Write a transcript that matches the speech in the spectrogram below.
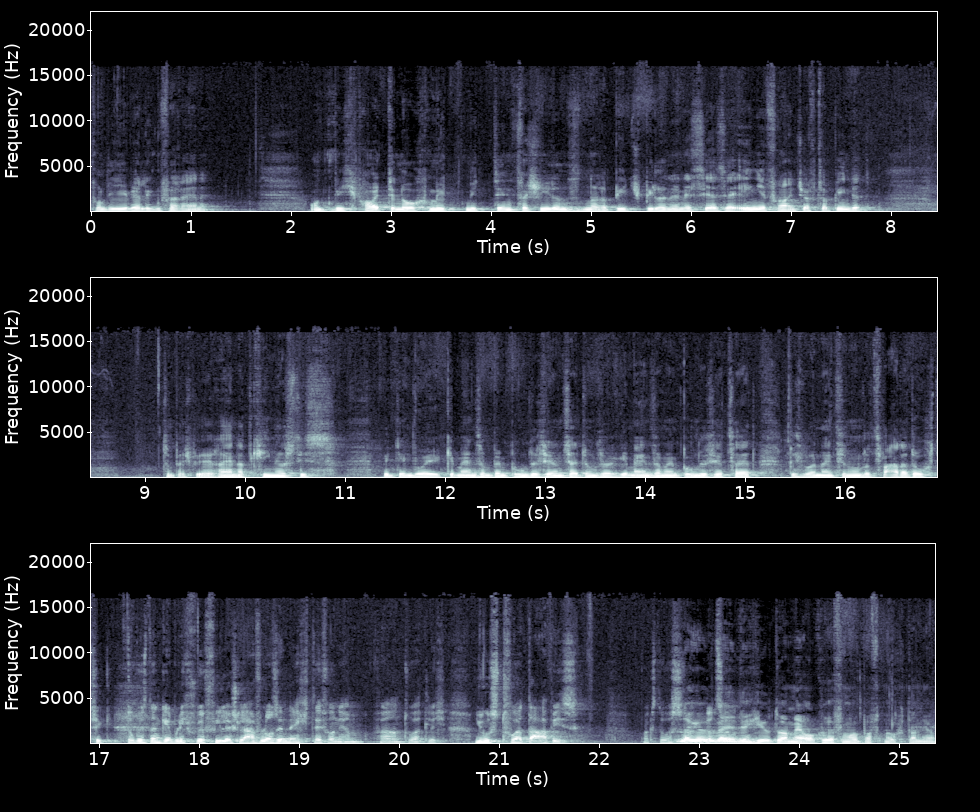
von den jeweiligen Vereinen und mich heute noch mit, mit den verschiedensten Rapid-Spielern eine sehr, sehr enge Freundschaft verbindet. Zum Beispiel Reinhard Kinas mit dem war ich gemeinsam beim Bundesheer und seit unserer gemeinsamen Bundesheerzeit, das war 1982. Du bist angeblich für viele schlaflose Nächte von ihm verantwortlich, just vor Davis. Magst du was sagen? Naja, dazu? weil ich den hier da mal angerufen habe auf die Nacht dann, ja.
